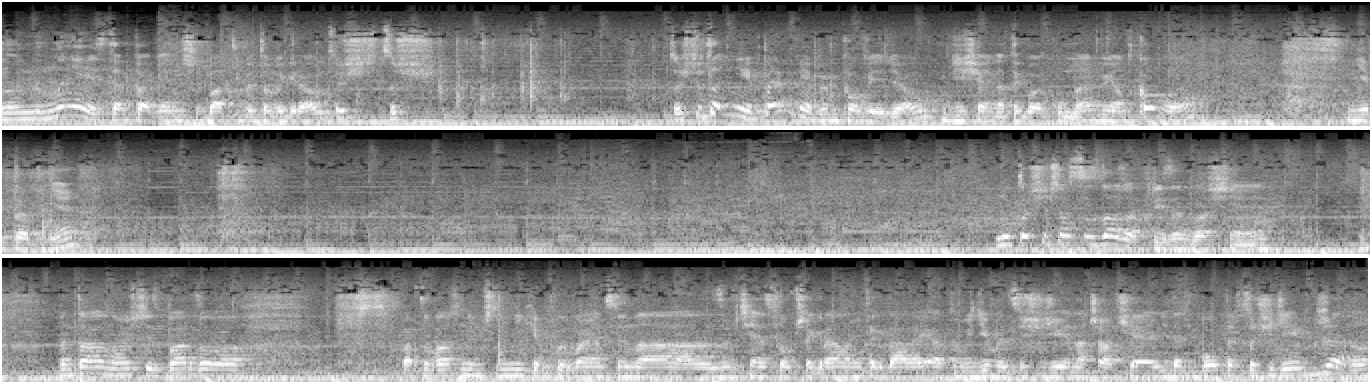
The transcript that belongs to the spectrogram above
no, no nie jestem pewien, czy Bati by to wygrał. Coś, coś, Coś tutaj niepewnie bym powiedział dzisiaj na tego Akumę, wyjątkowo niepewnie. No to się często zdarza Freezen właśnie. Mentalność jest bardzo, bardzo ważnym czynnikiem wpływającym na zwycięstwo, przegraną i tak dalej, a tu widzimy co się dzieje na czacie, widać było też co się dzieje w grze, no.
